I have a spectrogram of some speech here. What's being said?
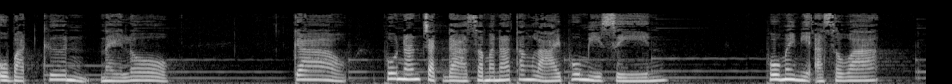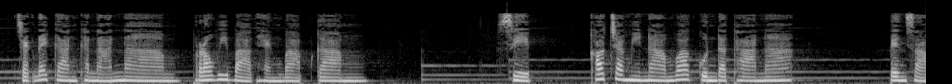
อุบัติขึ้นในโลก 9. ผู้นั้นจักด่าสมณะทั้งหลายผู้มีศีล ผู้ไม่มีอสวะจักได้การขนานนาม เพราะวิบากแห่งบาปกรรม 10. เขาจะมีนามว่ากุณดทานะ เป็นสา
